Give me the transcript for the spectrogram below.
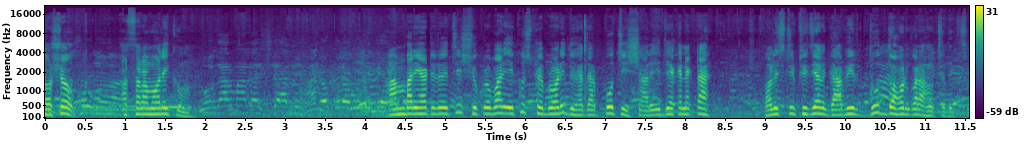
দর্শক আসসালামু আলাইকুম। আমবাড়িহাটে রয়েছে শুক্রবার একুশ ফেব্রুয়ারি দুই হাজার পঁচিশ আর এই যে এখানে একটা হলিস্ট্রি ফ্রিজিয়ান গাভীর দুধ দহন করা হচ্ছে দেখছি।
